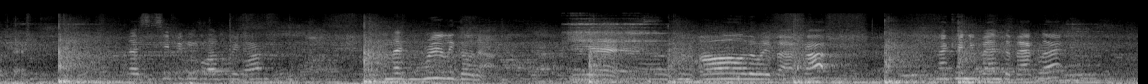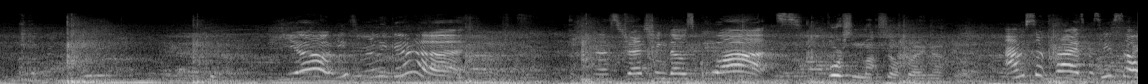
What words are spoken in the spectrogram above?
Okay. Let's see if you can go all the way down. And like really go down. Yes. All the way back up. Now can you bend the back leg? Yo, he's really good. Now stretching those quads. Forcing myself right now. I'm surprised because he's so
